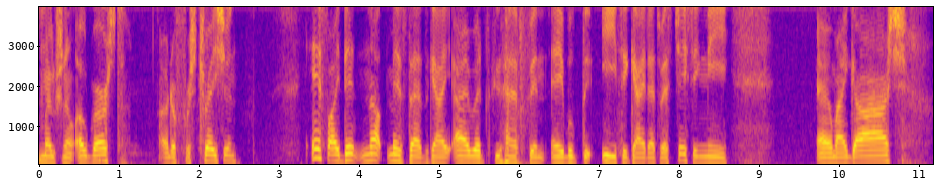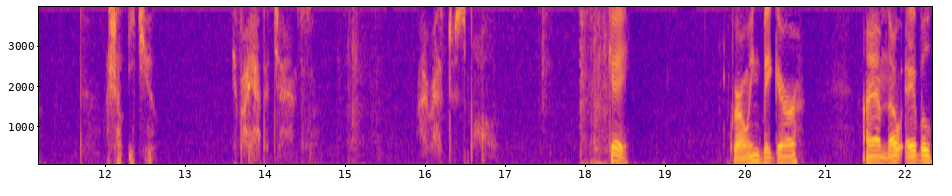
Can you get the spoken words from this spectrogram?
Emotional outburst out of frustration. If I did not miss that guy, I would have been able to eat the guy that was chasing me. Oh my gosh. I shall eat you. If I had the chance. I was too small. Okay. Growing bigger. I am now able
